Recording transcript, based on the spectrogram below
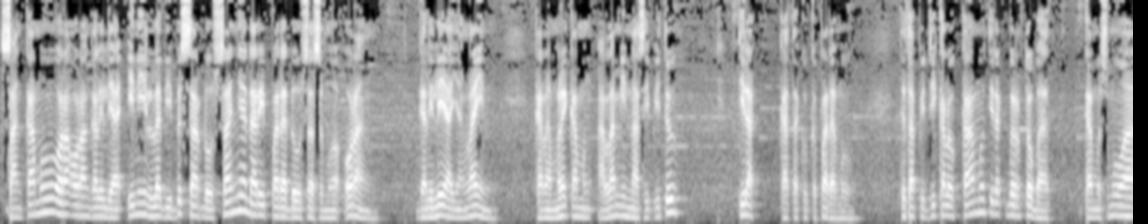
Sangkamu orang-orang Galilea ini lebih besar dosanya daripada dosa semua orang Galilea yang lain karena mereka mengalami nasib itu? Tidak, kataku kepadamu. Tetapi jikalau kamu tidak bertobat, kamu semua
